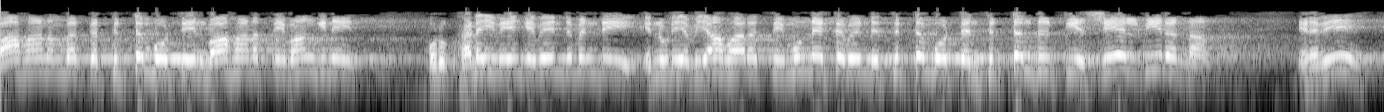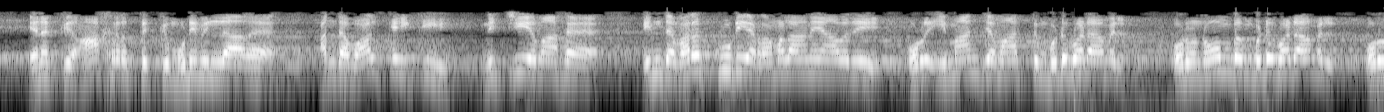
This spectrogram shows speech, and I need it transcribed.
வாகனம் வைக்க திட்டம் போட்டேன் வாகனத்தை வாங்கினேன். ஒரு கடை வேங்க வேண்டும் என்று என்னுடைய வியாபாரத்தை முன்னேற்ற வேண்டும் திட்டம் போட்டேன் திட்டம் தீட்டிய செயல் வீரன் நான். எனவே எனக்கு ஆகரத்துக்கு முடிவில்லாத அந்த வாழ்க்கைக்கு நிச்சயமாக இந்த வரக்கூடிய ரமலானையாவது ஒரு இமாஞ்சமாத்தும் விடுபடாமல் ஒரு நோம்பும் விடுபடாமல் ஒரு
